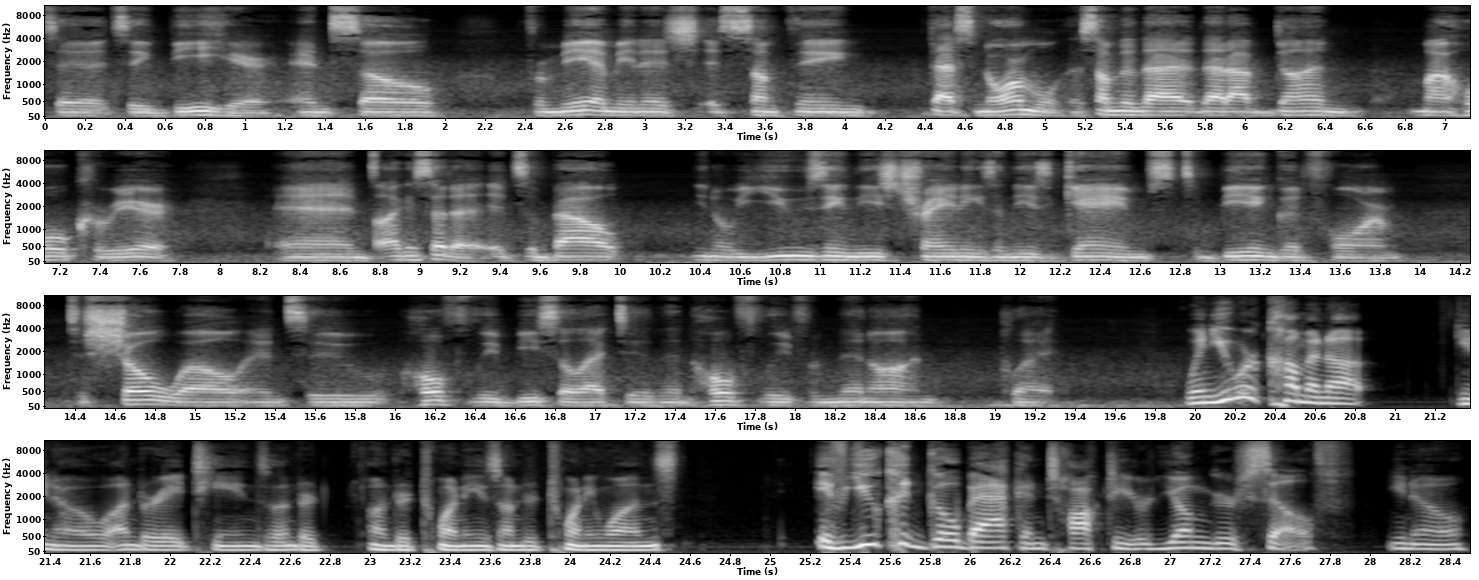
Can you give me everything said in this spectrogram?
to to be here. And so for me, I mean, it's it's something that's normal. It's something that that I've done my whole career. And like I said, uh, it's about you know using these trainings and these games to be in good form, to show well, and to hopefully be selected, and hopefully from then on play. When you were coming up, you know, under 18s, under under 20s, under 21s, if you could go back and talk to your younger self, you know,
